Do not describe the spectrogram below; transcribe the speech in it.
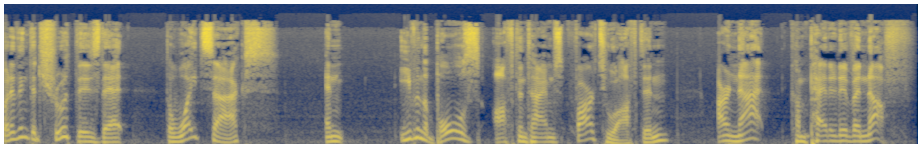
But I think the truth is that the White Sox and even the Bulls, oftentimes, far too often, are not competitive enough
